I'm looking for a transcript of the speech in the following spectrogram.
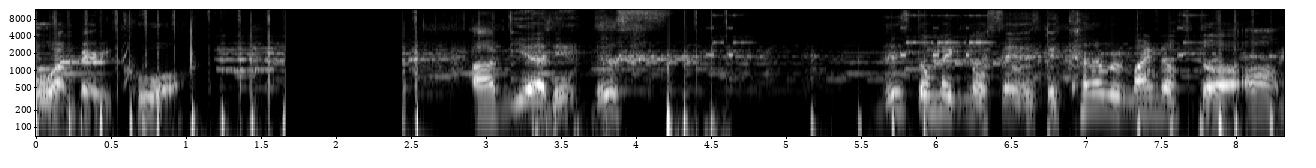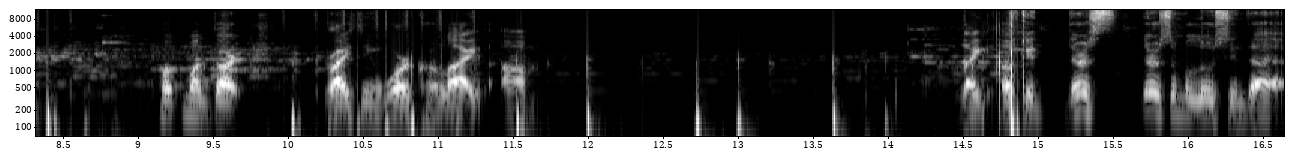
Oh, I'm very cool. Um, yeah, this, this, don't make no sense. It kind of remind me of the um, Pokemon Dark Rising War Collide. Um, like okay, there's there's some evolution that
